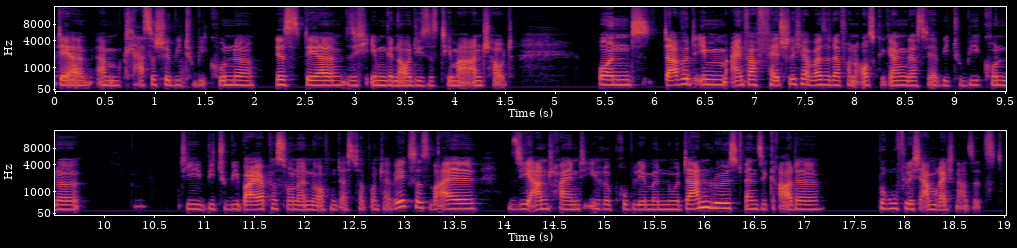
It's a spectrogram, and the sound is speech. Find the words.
der ähm, klassische B2B-Kunde ist, der sich eben genau dieses Thema anschaut. Und da wird eben einfach fälschlicherweise davon ausgegangen, dass der B2B-Kunde die B2B-Buyer-Persona nur auf dem Desktop unterwegs ist, weil sie anscheinend ihre Probleme nur dann löst, wenn sie gerade beruflich am Rechner sitzt.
